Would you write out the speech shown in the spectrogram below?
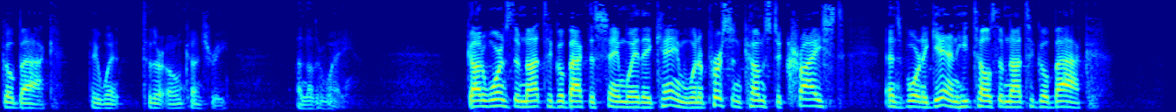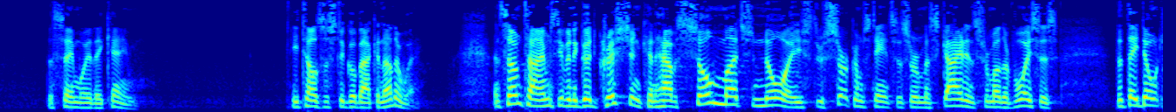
go back, they went to their own country another way. God warns them not to go back the same way they came. When a person comes to Christ and is born again, he tells them not to go back the same way they came. He tells us to go back another way. And sometimes even a good Christian can have so much noise through circumstances or misguidance from other voices that they don't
